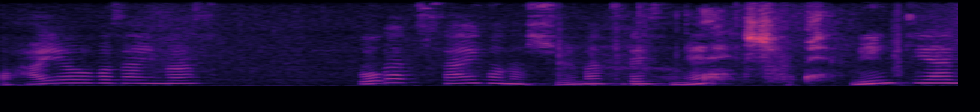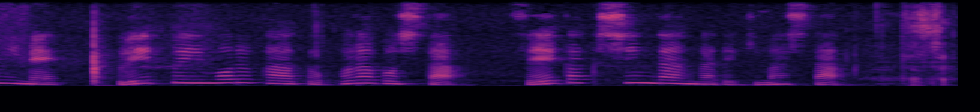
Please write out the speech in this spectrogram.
おはようございます。5月最後の週末ですね。あそうか人気アニメ、プイプイモルカーとコラボした性格診断ができました。確かに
